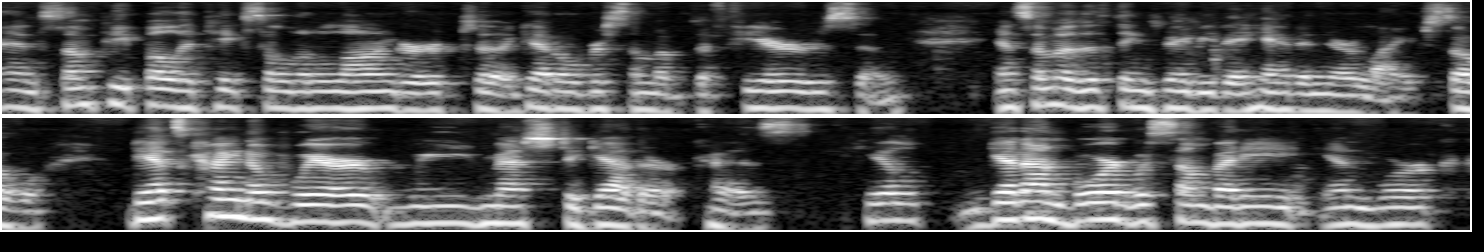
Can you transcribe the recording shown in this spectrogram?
And some people, it takes a little longer to get over some of the fears and, and some of the things maybe they had in their life. So that's kind of where we mesh together because he'll get on board with somebody and work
